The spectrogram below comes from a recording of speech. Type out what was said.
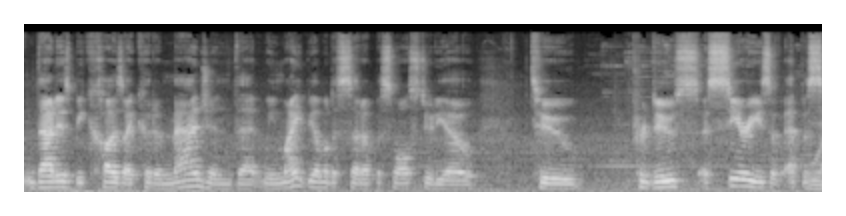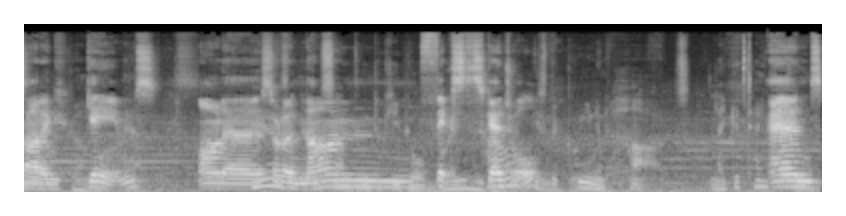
That is because I could imagine that we might be able to set up a small studio to produce a series of episodic Welcome. games on a Here's sort of a little something to keep your non-fixed schedule like a tank? and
